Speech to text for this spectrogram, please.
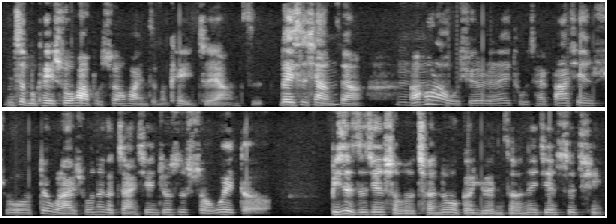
你怎么可以说话不算话？你怎么可以这样子？类似像这样。然后后来我学了人类图，才发现说，对我来说，那个展现就是所谓的彼此之间守的承诺跟原则那件事情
